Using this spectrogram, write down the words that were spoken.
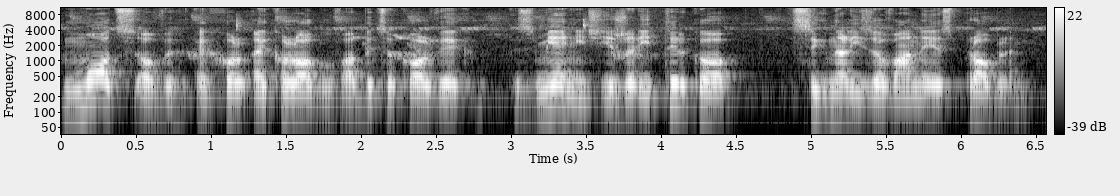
moc owych ekologów, aby cokolwiek zmienić, jeżeli tylko sygnalizowany jest problem.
